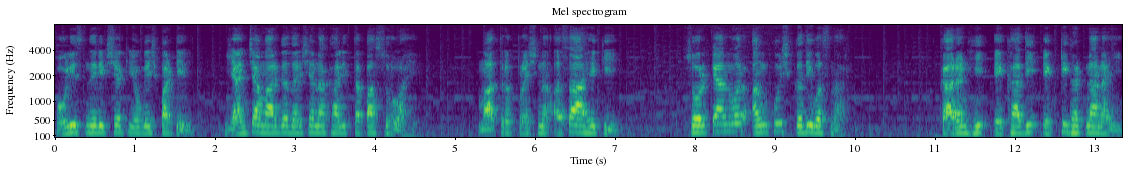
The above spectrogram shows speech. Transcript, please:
पोलीस निरीक्षक योगेश पाटील यांच्या मार्गदर्शनाखाली तपास सुरू आहे. मात्र प्रश्न असा आहे की चोरट्यांवर अंकुश कधी बसणार? कारण ही एखादी एकटी घटना नाही.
